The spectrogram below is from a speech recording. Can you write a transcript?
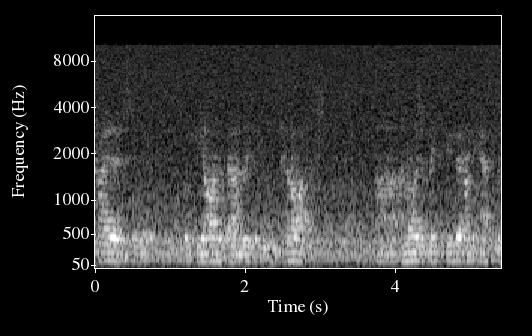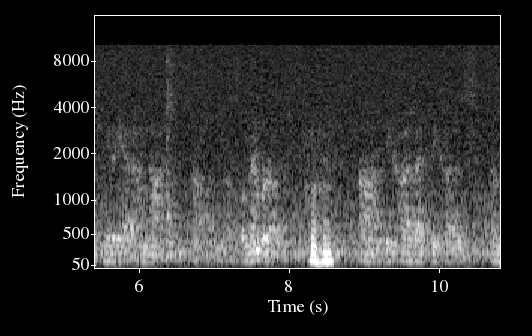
try to, to look beyond the boundaries that we've internalized. Uh, I'm always afraid to do that on behalf of the community I- I'm not um, a member of, Mm-hmm. um, because I because I'm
